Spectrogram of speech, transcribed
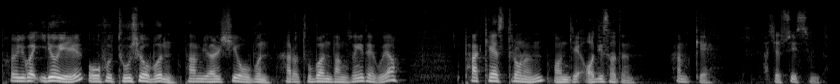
토요일과 일요일 오후 2시 5분, 밤 10시 5분 하루 두 번 방송이 되고요. 팟캐스트로는 언제 어디서든 함께 하실 수 있습니다.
